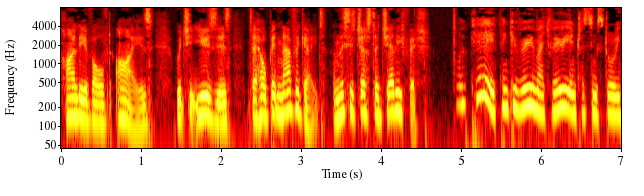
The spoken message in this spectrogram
highly evolved eyes, which it uses to help it navigate. And this is just a jellyfish. Okay, thank you very much. Very interesting story.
